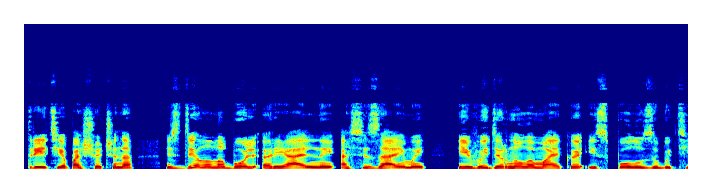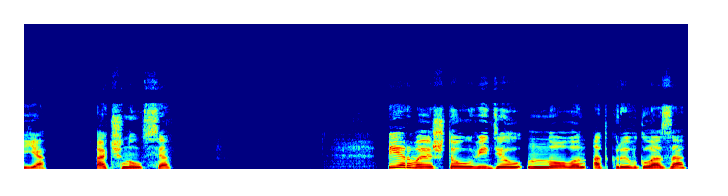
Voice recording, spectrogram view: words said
Третья пощечина сделала боль реальной, осязаемой, и выдернула Майка из полузабытия. Очнулся. Первое, что увидел Нолан, открыв глаза,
